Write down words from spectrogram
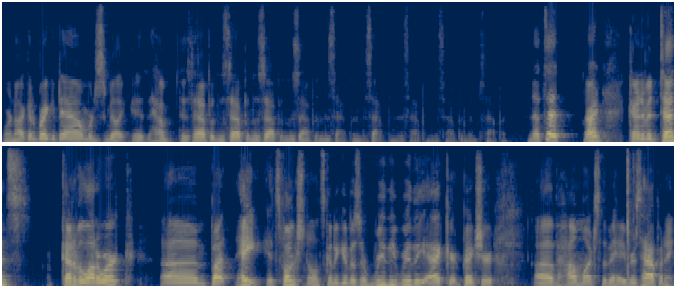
We're not going to break it down. We're just going to be like, this happened, this happened, this happened, this happened, this happened, this happened, this happened, this happened, this happened. And that's it. All right. Kind of intense, kind of a lot of work. Um, but hey, it's functional. It's going to give us a really, really accurate picture of how much the behavior is happening.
